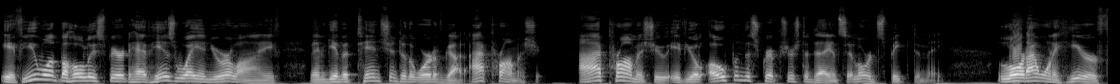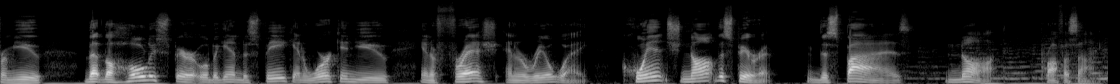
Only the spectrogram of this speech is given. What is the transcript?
If you want the Holy Spirit to have His way in your life, then give attention to the Word of God. I promise you, I promise you, if you'll open the Scriptures today and say, Lord, speak to me. Lord, I want to hear from you that the Holy Spirit will begin to speak and work in you in a fresh and a real way. Quench not the Spirit, despise not prophesying.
